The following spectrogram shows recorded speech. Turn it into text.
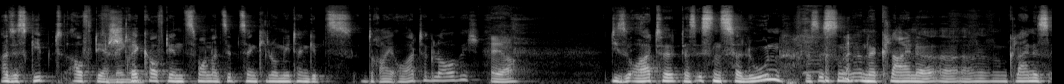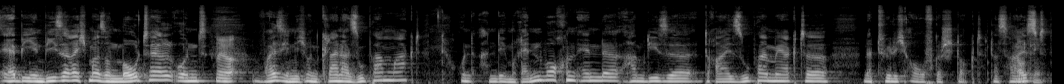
Also es gibt auf der Strecke, auf den 217 Kilometern, gibt es drei Orte, glaube ich. Ja. Diese Orte, das ist ein Saloon, das ist eine kleine, äh, ein kleines Airbnb, sag ich mal, so ein Motel und ja. weiß ich nicht, und ein kleiner Supermarkt. Und an dem Rennwochenende haben diese drei Supermärkte natürlich aufgestockt. Das heißt, okay.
